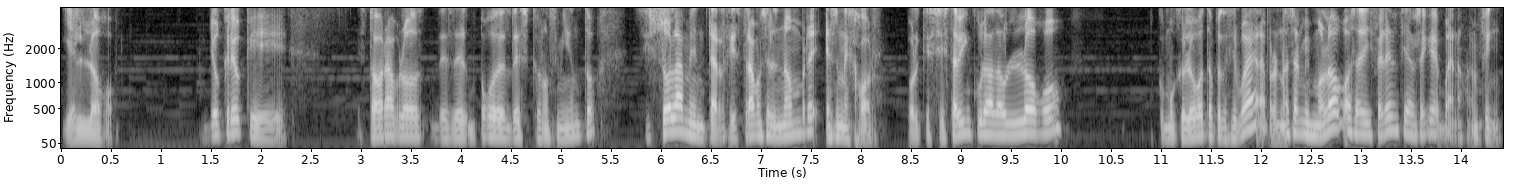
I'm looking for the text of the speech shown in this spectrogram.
y el logo. Yo creo que esto ahora hablo desde un poco del desconocimiento. Si solamente registramos el nombre es mejor, porque si está vinculado a un logo, como que luego te puede decir, bueno, pero no es el mismo logo, se diferencia, no sé qué. Bueno, en fin.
